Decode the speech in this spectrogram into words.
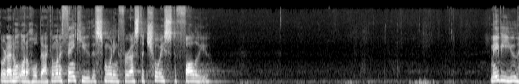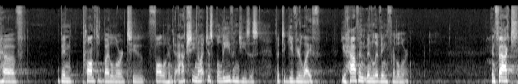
Lord, I don't want to hold back. I want to thank you this morning for us the choice to follow you. Maybe you have been prompted by the Lord to follow him, to actually not just believe in Jesus, but to give your life. You haven't been living for the Lord. In fact,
